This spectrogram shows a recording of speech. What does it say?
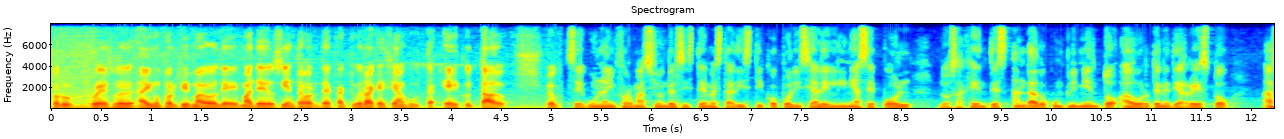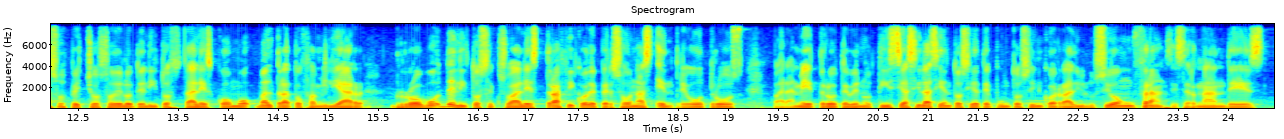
Por, eso hay un aproximado de más de 200 órdenes de captura que se han ejecutado. Según la información del Sistema Estadístico Policial en línea CEPOL, los agentes han dado cumplimiento a órdenes de arresto a sospechoso de los delitos tales como maltrato familiar, robo, delitos sexuales, tráfico de personas, entre otros. Para Metro TV Noticias y la 107.5 Radio Ilusión, Francis Hernández.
